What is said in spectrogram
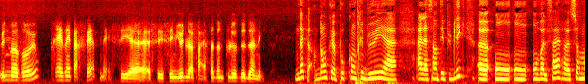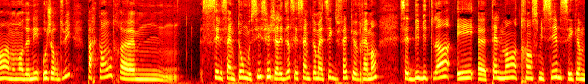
une mesure très imparfaite, mais c'est euh, mieux de le faire. Ça donne plus de données. D'accord. Donc, euh, pour contribuer à, à la santé publique, euh, on, on, on va le faire euh, sûrement à un moment donné aujourd'hui. Par contre, euh, c'est le symptôme aussi, j'allais dire, c'est symptomatique du fait que vraiment cette bibite là est euh, tellement transmissible, c'est comme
